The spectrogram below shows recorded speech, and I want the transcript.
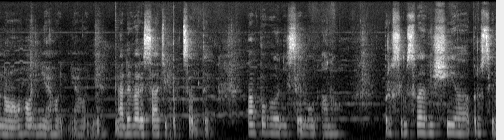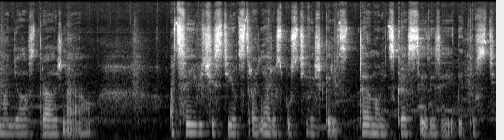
No, hodně, hodně, hodně. Na 90% mám povolení sejmout, ano prosím své vyšší a prosím anděla strážného, ať se jí vyčistí, odstraní a rozpustí veškeré démonické síly z její bytosti.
